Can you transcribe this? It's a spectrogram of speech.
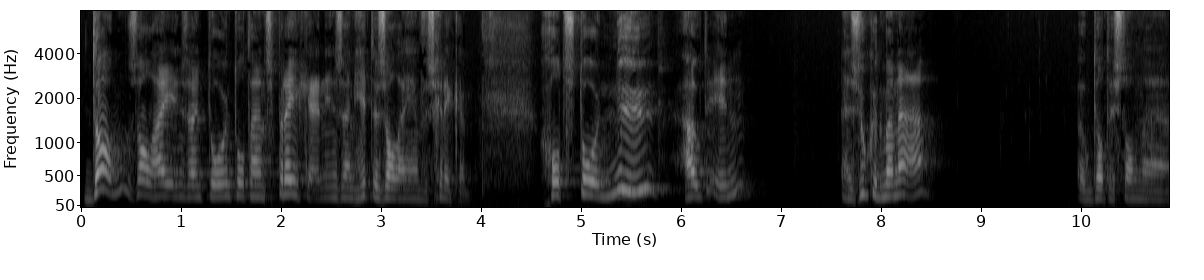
Dan zal hij in zijn toorn tot hen spreken en in zijn hitte zal hij hen verschrikken. Gods toorn nu houdt in, en zoek het maar na, ook dat is dan uh,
